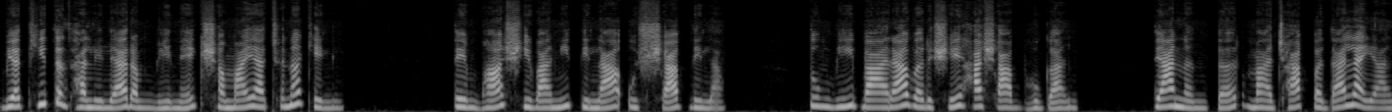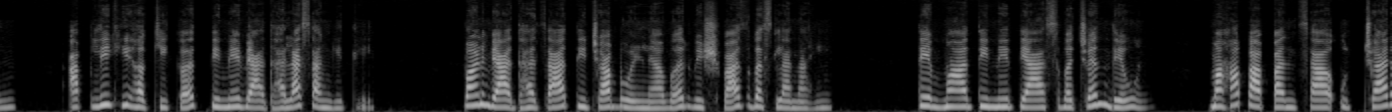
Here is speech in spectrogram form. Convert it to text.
व्यथित झालेल्या रंभेने क्षमायाचना केली. तेव्हा शिवानी तिला उशाप दिला. तुम्ही बारा वर्षे हा शाप भोगाल. त्यानंतर माझ्या पदाला याल. आपली ही हकीकत तिने व्याधाला सांगितली. पण व्याधाचा तिच्या बोलण्यावर विश्वास बसला नाही. तेव्हा तिने त्यास वचन देऊन महापापांचा उच्चार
